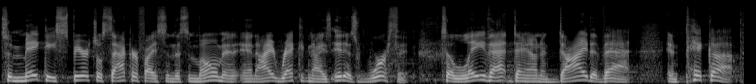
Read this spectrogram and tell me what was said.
to make a spiritual sacrifice in this moment, and I recognize it is worth it to lay that down and die to that and pick up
